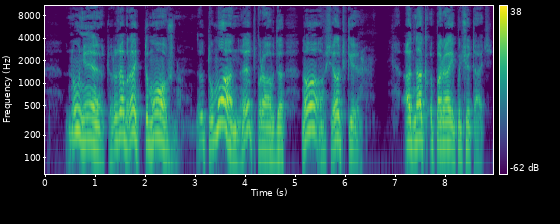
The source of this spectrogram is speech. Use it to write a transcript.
— Ну нет, разобрать-то можно. Туман — это правда, но все-таки... Однако пора и почитать.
